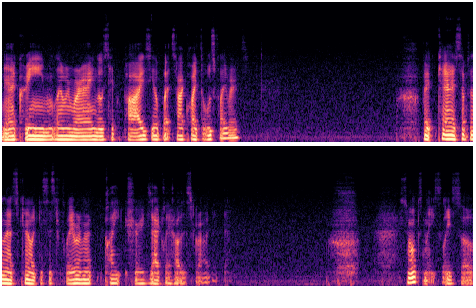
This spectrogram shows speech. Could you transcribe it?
banana cream, lemon meringue, those type of pies, you know, but it's not quite those flavors. But kind of something that's kind of like a sister flavor. I'm not quite sure exactly how to describe it. Smokes nicely, so.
